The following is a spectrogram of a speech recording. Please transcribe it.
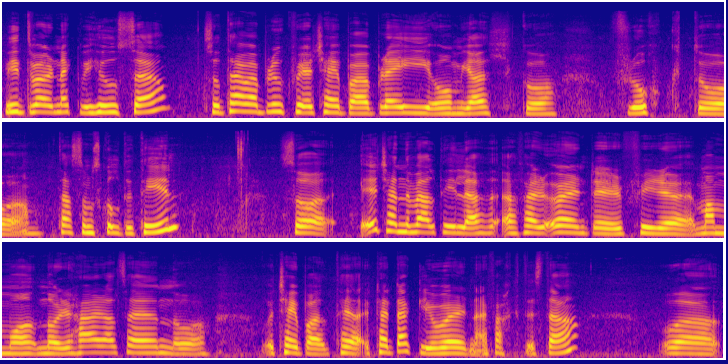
Vi var näck ved huset, så det var bruk for å köpa brei og mjölk och frukt och det som skulle till. Så jag känner väl till jeg får ørender för mamma och Norge här alltså och och til tar dagliga varorna faktiskt där. Och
